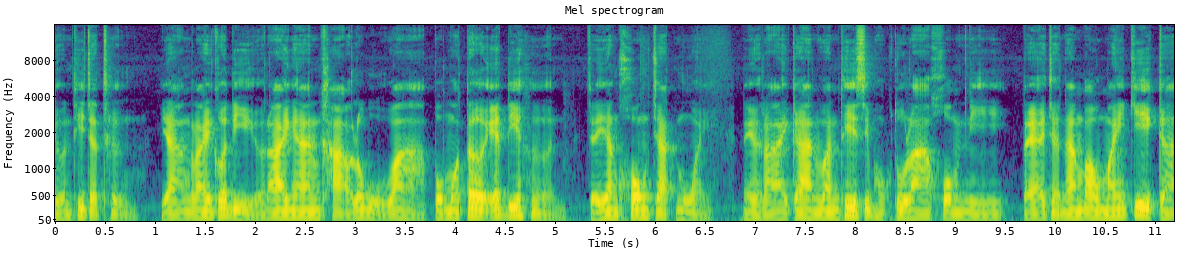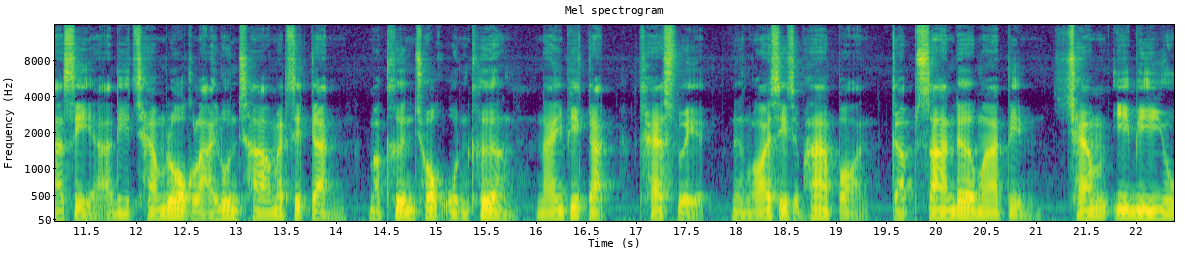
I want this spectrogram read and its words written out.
ยนที่จะถึง อย่างไรก็ดีรายงานข่าวระบุว่าโปรโมเตอร์เอ็ดดี้เฮิร์นจะยังคงจัดมวยในรายการวันที่ 16 ตุลาคมนี้ แต่จะนำเอาไมกี้กาเซียอดีตแชมป์โลกหลายรุ่นชาวเม็กซิกัน มาขึ้นชกอุ่นเครื่อง ในพิกัดแคสเวท145 ปอนด์กับซานเดอร์มาติน แชมป์ EBU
